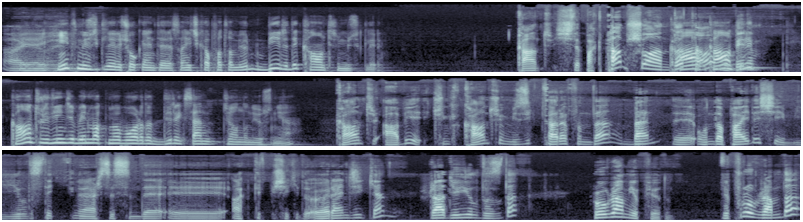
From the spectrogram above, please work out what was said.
Aynen E, öyle. Hint müzikleri çok enteresan. Hiç kapatamıyorum. Bir de country müzikleri. Country. İşte bak tam şu anda Ka- tamam mı? country Benim Country deyince benim aklıma bu arada direkt sen canlanıyorsun ya. Country abi çünkü country müzik tarafında ben e, onu da paylaşayım. Yıldız Teknik Üniversitesi'nde e, aktif bir şekilde öğrenciyken Radyo Yıldız'da program yapıyordum. Ve programda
